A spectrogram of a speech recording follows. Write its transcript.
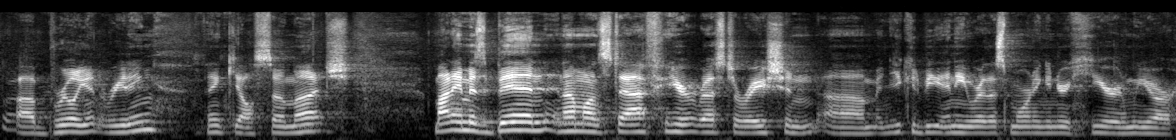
Brilliant reading. Thank you all so much. My name is Ben, and I'm on staff here at Restoration. Um, and you could be anywhere this morning, and you're here, and we are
